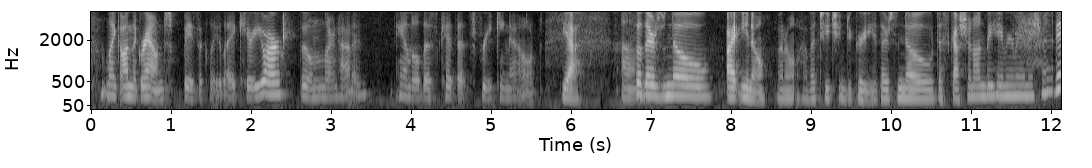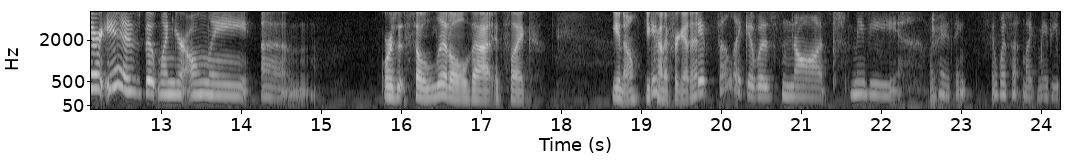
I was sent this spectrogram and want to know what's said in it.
like on the ground, basically. Like, here you are, boom, learn how to handle this kid that's freaking out. yeah. Um, so there's no I you know, I don't have a teaching degree. There's no discussion on behavior management? There is, but when you're only, um, Or is it so little that it's like you know, you kind of forget it? it felt like it was not maybe, I'm trying to think, it wasn't like maybe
